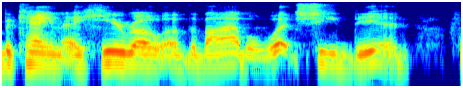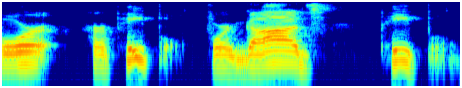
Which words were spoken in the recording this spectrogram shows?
became a hero of the Bible, what she did for her people, for God's people,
